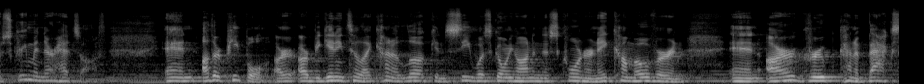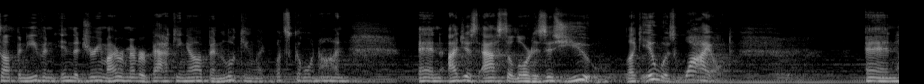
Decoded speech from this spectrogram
screaming their heads off. And other people are, are beginning to like kind of look and see what's going on in this corner. And they come over, and, and our group kind of backs up. And even in the dream, I remember backing up and looking like, what's going on? And I just asked the Lord, is this you? Like, it was wild. And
